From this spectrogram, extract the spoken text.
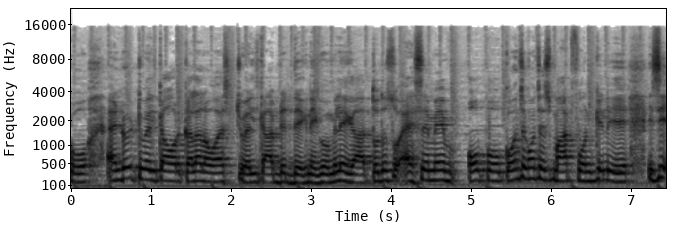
को एंड्रॉइड 12 का और कलर OS 12 का अपडेट देखने को मिलेगा। तो दोस्तों, ऐसे में ओप्पो कौन से कौन से स्मार्टफ़ोन के लिए इसी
